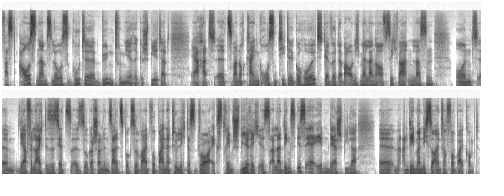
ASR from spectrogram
fast ausnahmslos gute Bühnenturniere gespielt hat. Er hat äh, zwar noch keinen großen Titel geholt, der wird aber auch nicht mehr lange auf sich warten lassen. Und ähm, ja, vielleicht ist es jetzt äh, sogar schon in Salzburg soweit, wobei natürlich das Draw extrem schwierig ist. Allerdings ist er eben der Spieler, äh, an dem man nicht so einfach vorbeikommt.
